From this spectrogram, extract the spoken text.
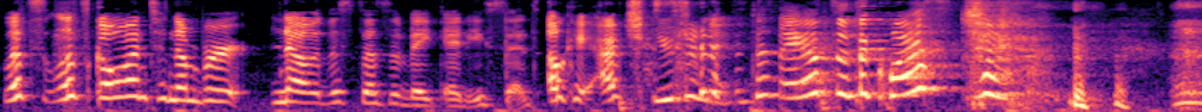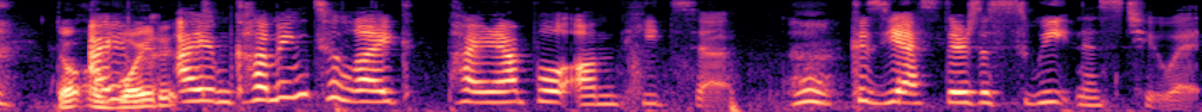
Let's let's go on to number no, this doesn't make any sense. Okay, I'm just You should gonna, just answer the question. don't I, avoid it. I am coming to like pineapple on pizza. Cause yes, there's a sweetness to it.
